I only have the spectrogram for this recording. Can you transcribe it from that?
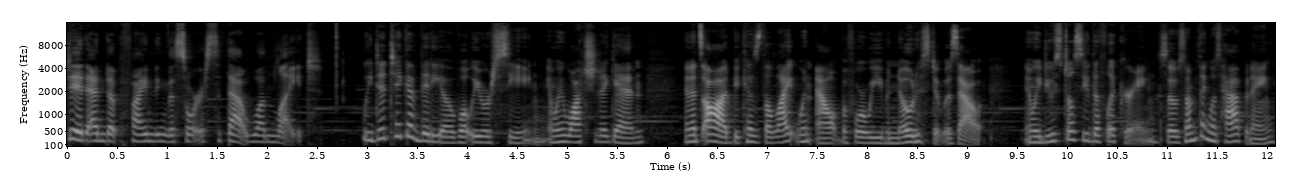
did end up finding the source of that one light. We did take a video of what we were seeing, and we watched it again. And it's odd because the light went out before we even noticed it was out. And we do still see the flickering, so something was happening.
